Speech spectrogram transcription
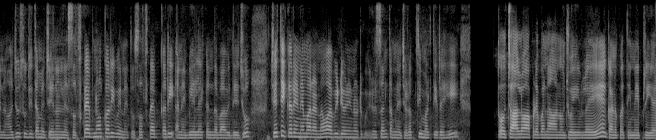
અને હજુ સુધી તમે ચેનલને સબસ્ક્રાઈબ ન કરી હોય ને તો સબસ્ક્રાઈબ કરી અને બે લાઇકન દબાવી દેજો. જેથી કરીને મારા નવા વિડીયોની નોટિફિકેશન તમને ઝડપથી મળતી રહી. તો ચાલો આપણે બનાવવાનું જોઈ લઈએ ગણપતિને પ્રિય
